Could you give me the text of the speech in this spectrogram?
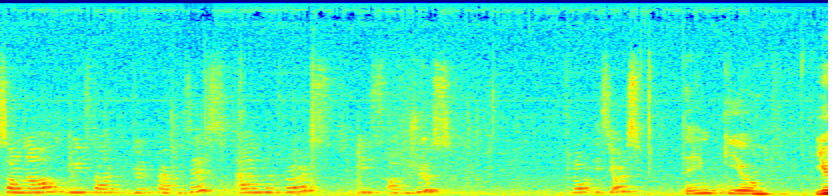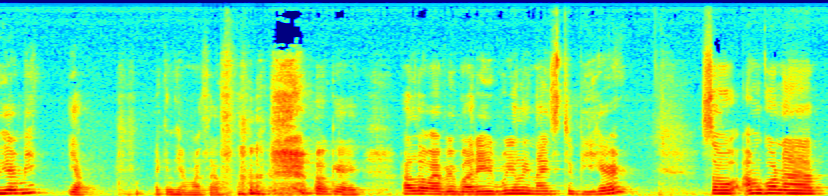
So now we start good practices, and first is Akershus. Floor is yours. Thank you. You hear me? Yeah, I can hear myself. okay. Hello, everybody. Really nice to be here. So I'm gonna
